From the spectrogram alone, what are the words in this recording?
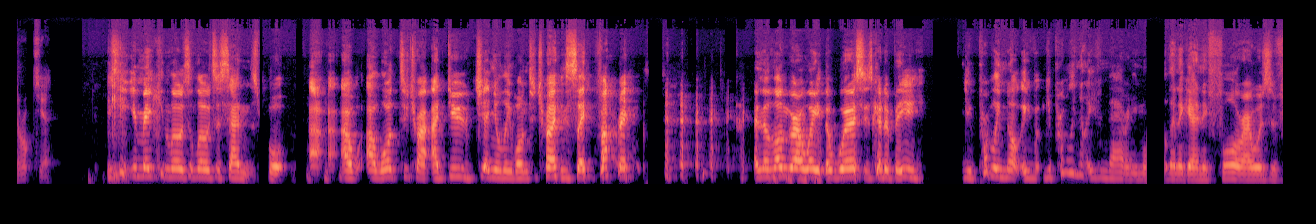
interrupt you. You see, you're making loads and loads of sense, but I, I, I want to try. I do genuinely want to try and save Varys. and the longer I wait, the worse it's going to be. You're probably not even. You're probably not even there anymore. But then again, if four hours of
